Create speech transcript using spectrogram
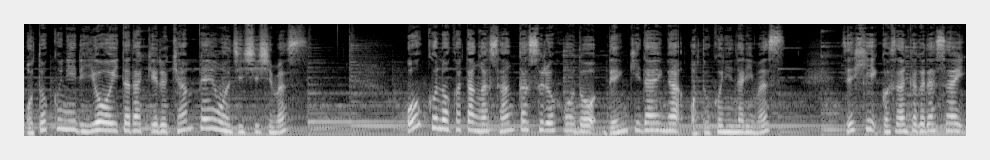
お得に利用いただけるキャンペーンを実施します。多くの方が参加するほど電気代がお得になります。ぜひご参加ください。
